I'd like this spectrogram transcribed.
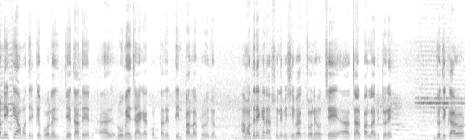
অনেকে আমাদেরকে বলে যে তাদের রুমে জায়গা কম, তাদের তিন পাল্লা প্রয়োজন। আমাদের এখানে আসলে বেশিরভাগ চলে হচ্ছে চার পাল্লার ভিতরে। যদি কারোর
